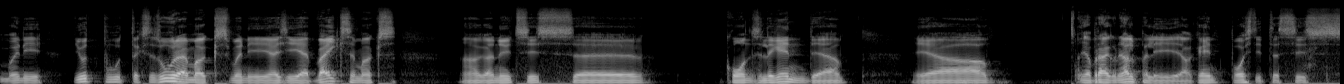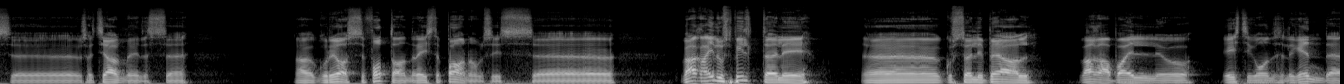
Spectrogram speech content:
mõni jutt puhutakse suuremaks, mõni asi jääb väiksemaks. aga nüüd siis äh, koondise legend ja, ja, ja praegune jalgpalliagent postitas siis äh, sotsiaalmeediasse väga kurioosse foto Andrei Stepanov siis äh, väga ilus pilt oli äh,, kus oli peal väga palju Eesti koondise legende,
